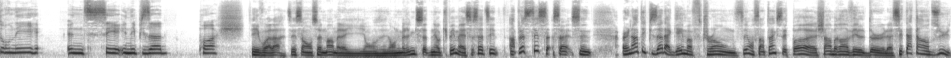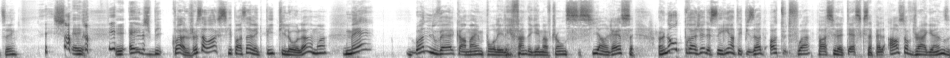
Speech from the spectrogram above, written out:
Tourner une, une épisode poche. Et voilà, tu sais, on se demande, mais là, on, on, imagine qu'ils se tenaient occupés, mais c'est ça, tu sais. En plus, tu sais, c'est un antépisode à Game of Thrones, tu sais, on s'entend que c'est pas euh, Chambre en ville 2, là. C'est attendu, tu sais. et, et HB, quoi, je veux savoir ce qui est passé avec Pete Pilot là, moi. Mais bonne nouvelle quand même pour les, fans de Game of Thrones, s'il en reste. Un autre projet de série en épisode a toutefois passé le test qui s'appelle House of Dragons.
